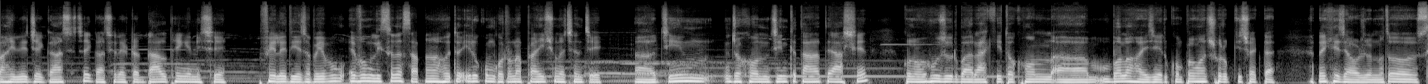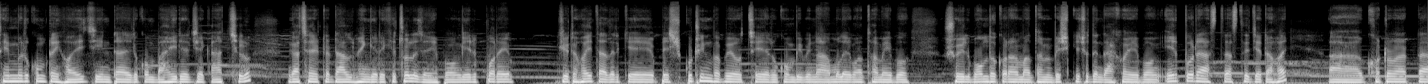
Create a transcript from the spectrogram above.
বাইরে যে গাছ আছে, গাছের একটা ডাল ভেঙে নিচে ফেলে দিয়ে যাবে এবং এবং লিসেনার্স আপনারা হয়তো এরকম ঘটনা প্রায়ই শুনেছেন যে জিন যখন জিনকে তাড়াতে আসেন কোনো হুজুর বা রাখি তখন বলা হয় যে এরকম প্রমাণস্বরূপ কিছু একটা রেখে যাওয়ার জন্য। তো সেম এরকমটাই হয়, জিনটা এরকম বাহিরের যে গাছ ছিল, গাছের একটা ডাল ভেঙে রেখে চলে যায় এবং এরপরে যেটা হয় তাদেরকে বেশ কঠিনভাবে হচ্ছে এরকম বিভিন্ন আমলের মাধ্যমে এবং শরীর বন্ধ করার মাধ্যমে বেশ কিছুদিন রাখা হয় এবং এরপরে আস্তে আস্তে যেটা হয় ঘটনাটা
